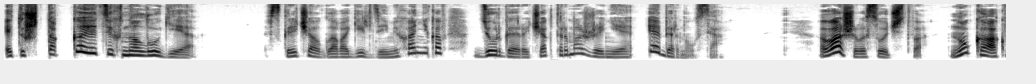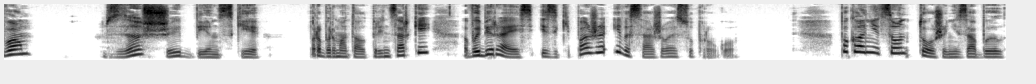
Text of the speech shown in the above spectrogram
Это ж такая технология!» — вскричал глава гильдии механиков, дергая рычаг торможения, и обернулся. «Ваше высочество, ну как вам?» «Зашибенски!» — пробормотал принц Аркей, выбираясь из экипажа и высаживая супругу. Поклониться он тоже не забыл,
